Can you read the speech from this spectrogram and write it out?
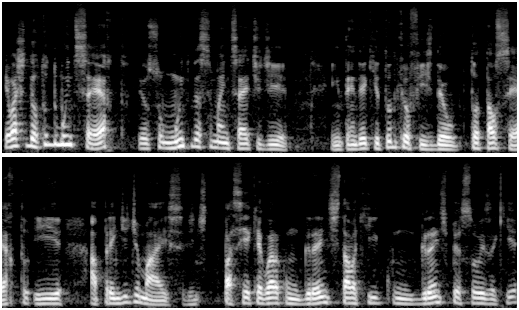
eu acho que deu tudo muito certo. Eu sou muito desse mindset de entender que tudo que eu fiz deu total certo e aprendi demais. A gente passei aqui agora com grandes, estava aqui com grandes pessoas aqui.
